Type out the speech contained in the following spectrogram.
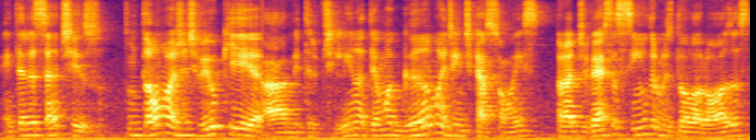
É interessante isso. Então a gente viu que a amitriptilina tem uma gama de indicações para diversas síndromes dolorosas,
